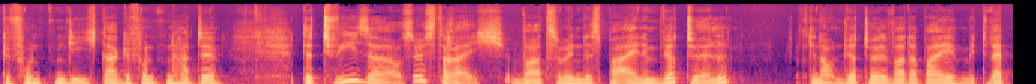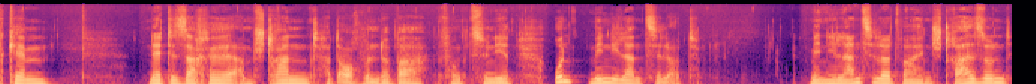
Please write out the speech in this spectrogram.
gefunden, die ich da gefunden hatte. Der Tweezer aus Österreich war zumindest bei einem virtuell. Genau, ein virtuell war dabei mit Webcam. Nette Sache am Strand, hat auch wunderbar funktioniert. Und Mini Lancelot. Mini Lancelot war in Stralsund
